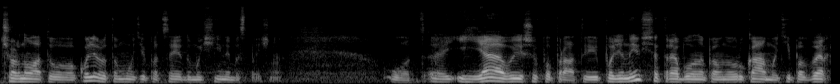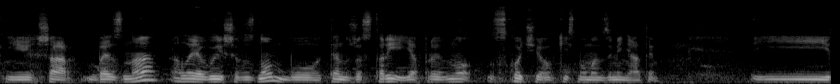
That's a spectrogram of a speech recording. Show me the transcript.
чорнуватого кольору, тому типу, це я думаю, ще й небезпечно. От. е, І я вирішив попрати. Полінився, треба було, напевно, руками, типу, верхній шар без дна, але я вийшов з дном, бо тен вже старий, я ну, схочу його в якийсь момент заміняти. І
